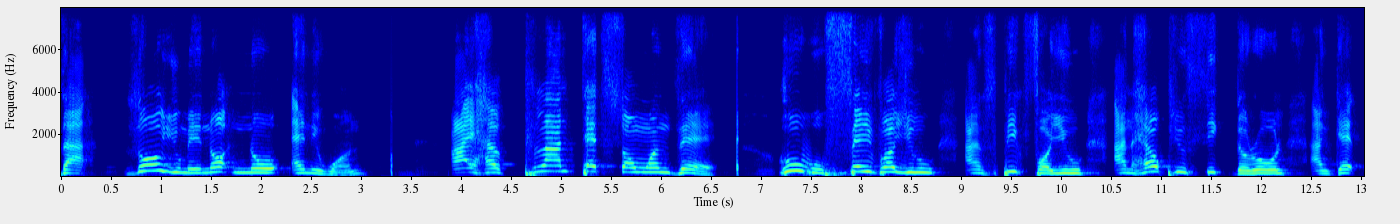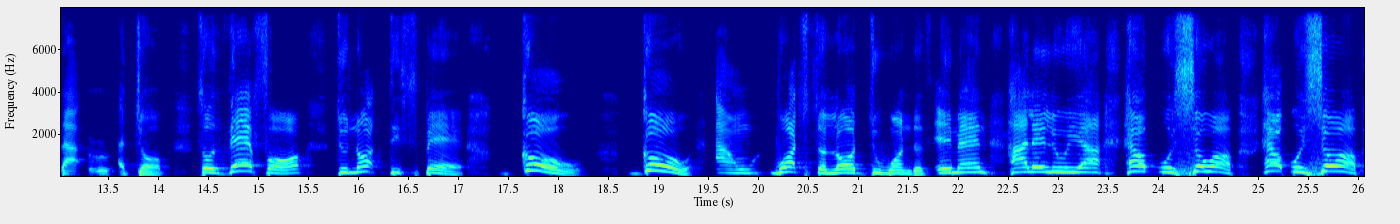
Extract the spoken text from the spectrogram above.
that though you may not know anyone, I have planted someone there who will favor you and speak for you and help you seek the role and get that job. So therefore, do not despair. Go Go and watch the Lord do wonders. Amen. Hallelujah. Help will show up. Help will show up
